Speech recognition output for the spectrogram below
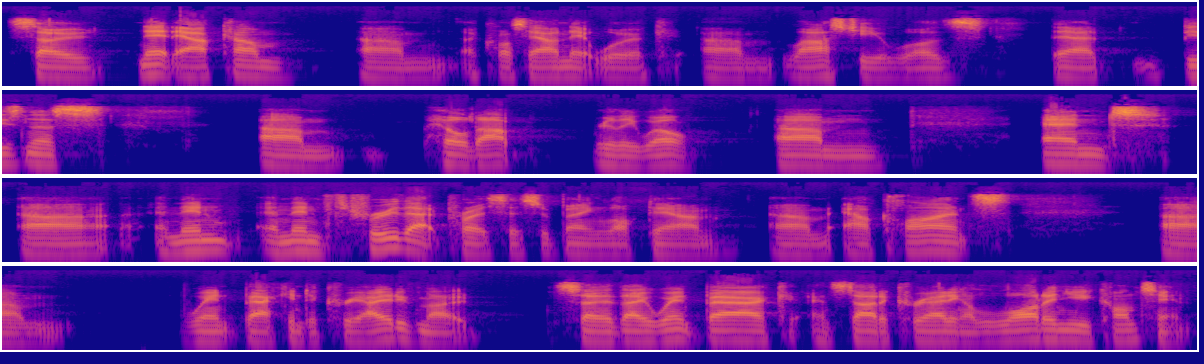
So net outcome um, across our network um, last year was that business um, held up really well, um, and uh, and then and then through that process of being locked down, um, our clients um, went back into creative mode. So they went back and started creating a lot of new content.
